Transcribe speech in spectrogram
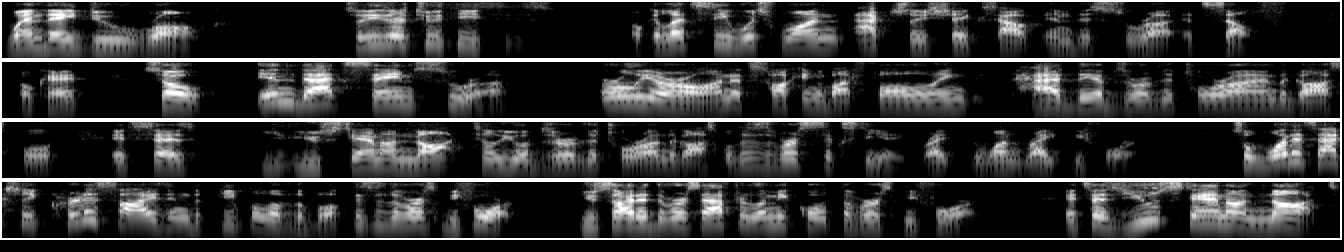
when they do wrong. So these are two theses. Okay, let's see which one actually shakes out in this surah itself. Okay, so in that same surah, earlier on, it's talking about following, had they observed the Torah and the gospel, it says, you, stand on not till you observe the Torah and the gospel. This is verse 68, right? The one right before it. So, what it's actually criticizing the people of the book, this is the verse before. You cited the verse after, let me quote the verse before. It says, You stand on not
